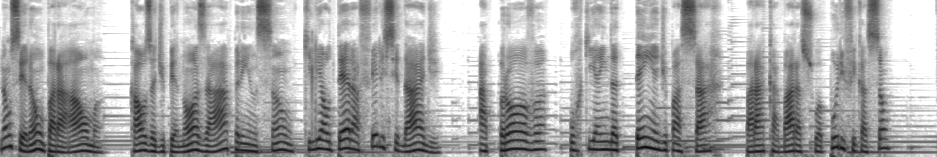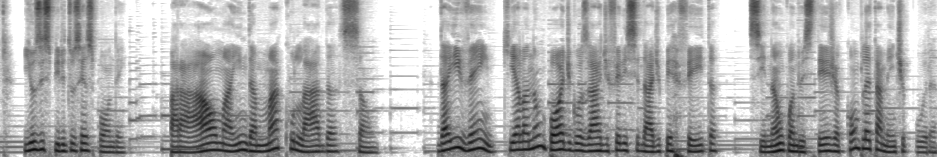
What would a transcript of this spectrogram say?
Não serão para a alma causa de penosa apreensão que lhe altera a felicidade, a prova por que ainda tenha de passar para acabar a sua purificação? E os espíritos respondem: Para a alma ainda maculada são. Daí vem que ela não pode gozar de felicidade perfeita, senão quando esteja completamente pura.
